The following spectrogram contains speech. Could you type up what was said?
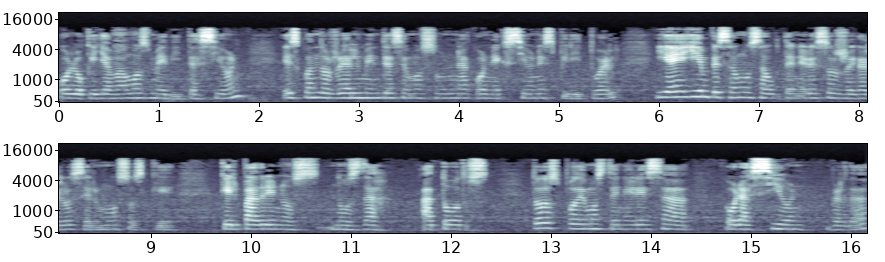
o lo que llamamos meditación, es cuando realmente hacemos una conexión espiritual y ahí empezamos a obtener esos regalos hermosos que, que el Padre nos, nos da a todos. Todos podemos tener esa oración, ¿verdad?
